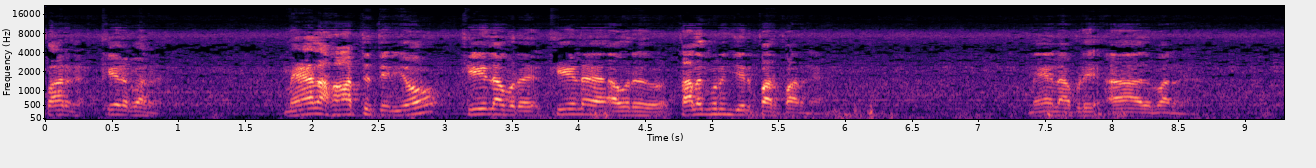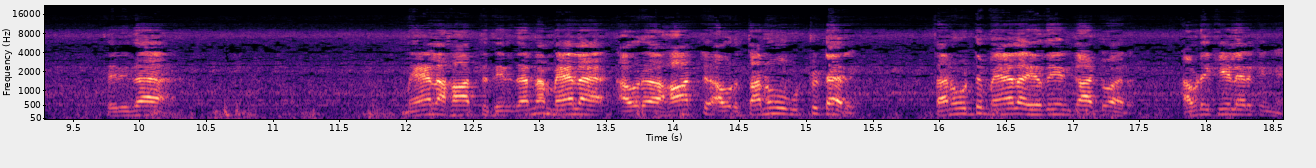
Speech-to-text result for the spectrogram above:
பாருங்க கீழே பாருங்க. மேல ஹார்ட் தெரியும். கீழே அவரு கீழே அவரு தலைகுனிஞ்சு இருப்பார் பாருங்க. மேல அப்படி அது பாருங்க. தெரியுதா? மேல ஹார்ட் தெரியுதான்னா மேல அவர் ஹார்ட் அவர் தனவு விட்டுட்டாரு. தனு விட்டு மேல எதையும் காட்டுவார். அப்படியே கீழே இருக்குங்க.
